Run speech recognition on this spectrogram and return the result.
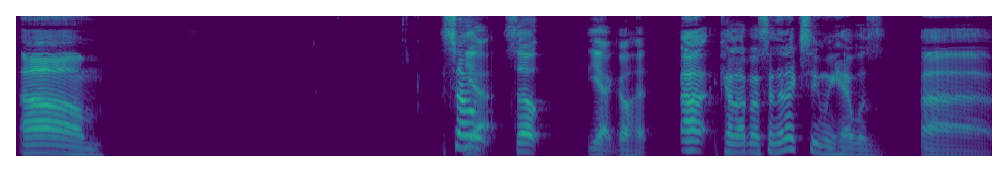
um. So yeah. So yeah, go ahead. Uh, because I was gonna say the next scene we had was uh,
